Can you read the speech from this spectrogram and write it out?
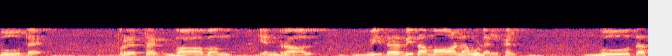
பூத பிரதக் பாவம் என்றால் விதவிதமான உடல்கள். பூத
